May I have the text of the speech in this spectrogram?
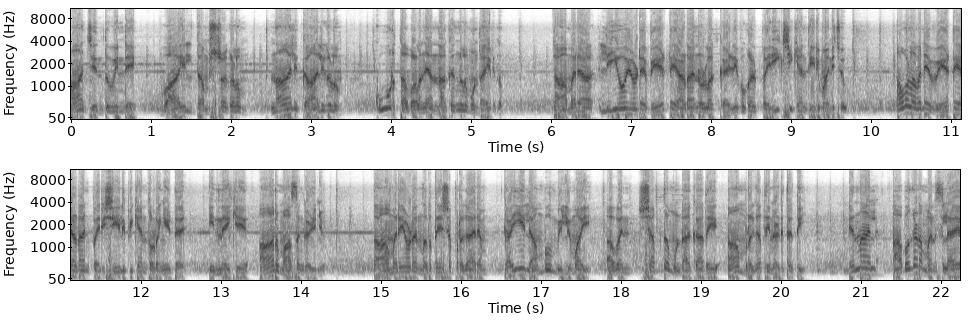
ആ ജന്തുവിന്റെ വായിൽ ദംഷ്ട്രകളും നാല് കാലുകളും കൂർത്ത വളഞ്ഞ നഖങ്ങളും ഉണ്ടായിരുന്നു. താമര ലിയോയുടെ വേട്ടയാടാനുള്ള കഴിവുകൾ പരീക്ഷിക്കാൻ തീരുമാനിച്ചു. അവൾ അവനെ വേട്ടയാടാൻ പരിശീലിപ്പിക്കാൻ തുടങ്ങിയിട്ട് ഇന്നേക്ക് ആറ് മാസം കഴിഞ്ഞു. താമരയുടെ നിർദ്ദേശപ്രകാരം കയ്യിൽ അമ്പും വില്ലുമായി അവൻ ശബ്ദമുണ്ടാക്കാതെ ആ മൃഗത്തിനടുത്തെത്തി. എന്നാൽ അപകടം മനസ്സിലായ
